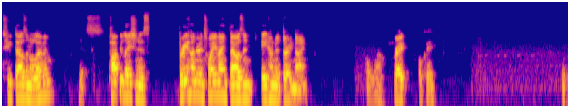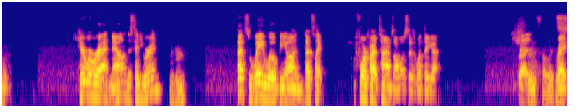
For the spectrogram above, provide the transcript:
2011 Yes. population is 329839 Oh wow. right Okay. here where we're at now in the city we're in Mm-hmm. that's way well beyond that's like four or five times almost is what they got Right. So it's, Right.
